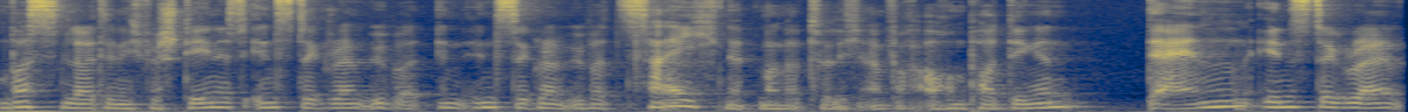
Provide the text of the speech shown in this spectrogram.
Und was die Leute nicht verstehen, ist, Instagram über, in Instagram überzeichnet man natürlich einfach auch ein paar Dinge, denn Instagram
